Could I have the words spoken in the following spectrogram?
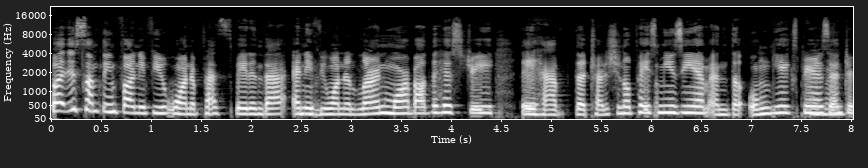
But it's something fun if you want to participate in that, and Mm-hmm. if you want to learn more about the history, they have the traditional pace museum and the Ongi Experience Mm-hmm. Center.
